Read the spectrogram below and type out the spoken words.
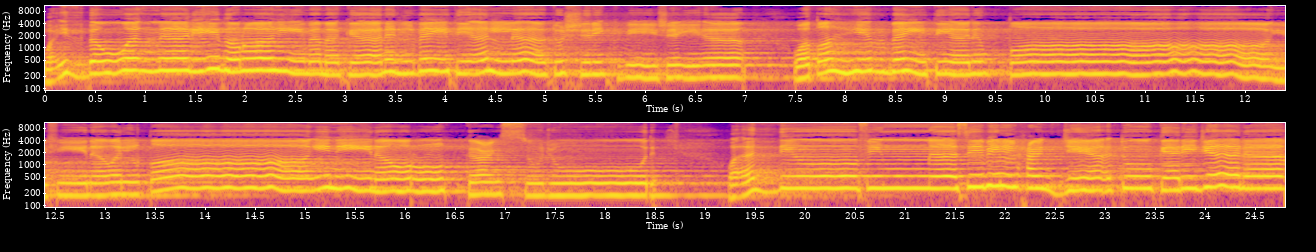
وإذ بوأنا لإبراهيم مكان البيت ألا تشرك بي شيئا وطهر بيتي للطائفين والقائمين والركع السجود وأذن في الناس بالحج يأتوك رجالا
